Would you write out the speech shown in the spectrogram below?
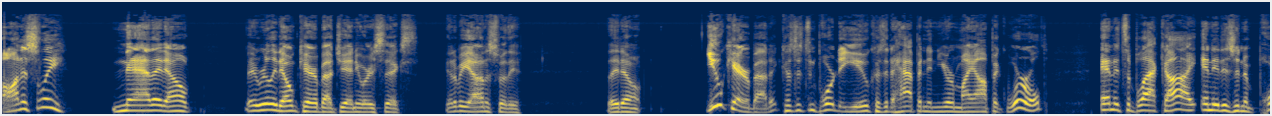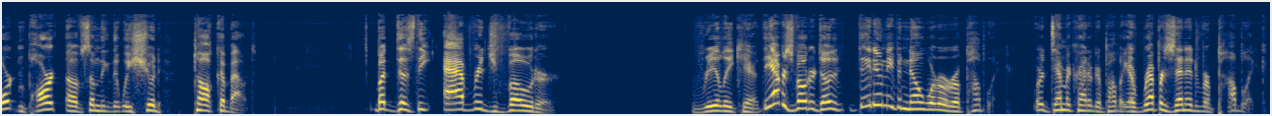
Honestly, nah, they don't. They really don't care about January 6th. Got to be honest with you. They don't. You care about it because it's important to you because it happened in your myopic world and it's a black eye and it is an important part of something that we should talk about. But does the average voter really care? The average voter, does, they don't even know we're a republic. We're a democratic republic, a representative republic.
